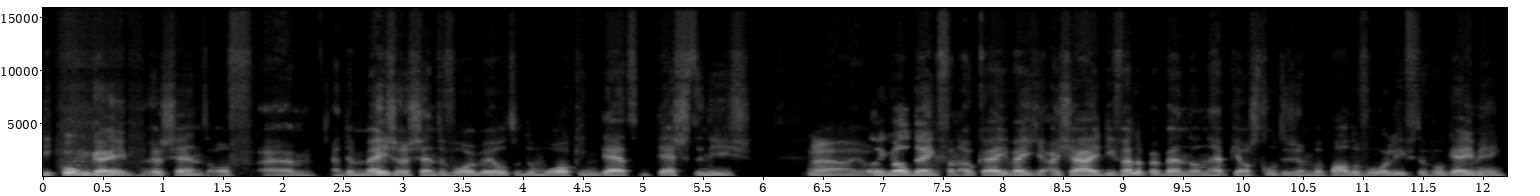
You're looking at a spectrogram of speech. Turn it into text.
die Kong game recent. Of ehm, de meest recente voorbeeld, The Walking Dead Destinies. Ja, joh. Dat ik wel denk van, oké, weet je, als jij developer bent, dan heb je als het goed is een bepaalde voorliefde voor gaming.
